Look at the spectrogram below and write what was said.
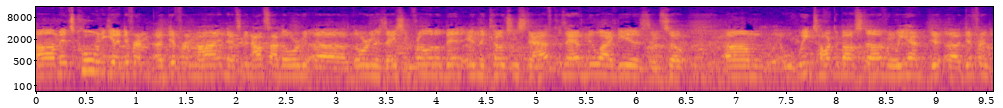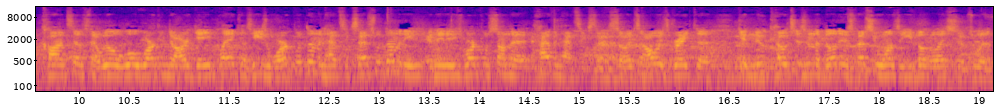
um, it's cool when you get a different a different mind that's been outside the, org- uh, the organization for a little bit in the coaching staff because they have new ideas. And so, um, we talk about stuff and we have di- uh, different concepts that we'll, we'll work into our game plan because he's worked with them and had success with them, and, he, and then he's worked with some that haven't had success. So, it's always great to get new coaches in the building, especially ones that you built relationships with.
